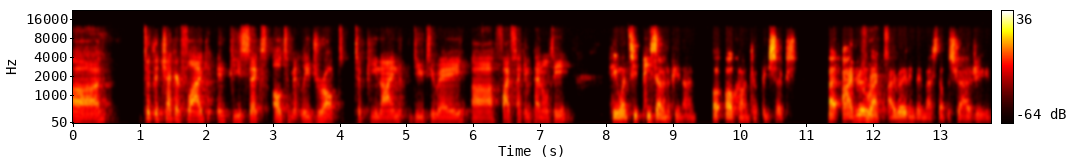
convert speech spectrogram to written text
Uh took the checkered flag in P6, ultimately dropped to P9 due to a uh, five second penalty. He went to P7 to P9. Ocon took P6. I, I really Correct. Think, I really think they messed up the strategy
